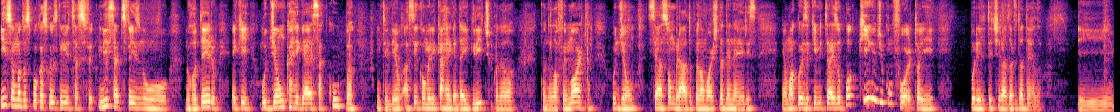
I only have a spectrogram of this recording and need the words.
isso é uma das poucas coisas que me, satisfe me satisfez no, no roteiro, é que o John carregar essa culpa, entendeu? Assim como ele carrega da Ygritte quando ela, quando ela foi morta, o John ser assombrado pela morte da Daenerys é uma coisa que me traz um pouquinho de conforto aí por ele ter tirado a vida dela. E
